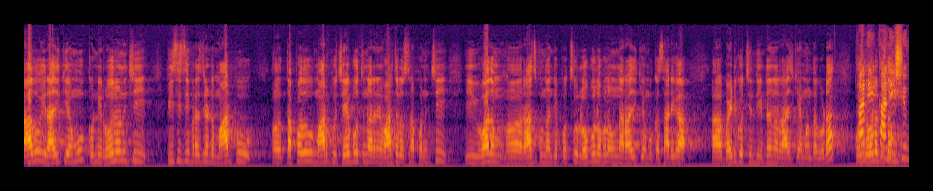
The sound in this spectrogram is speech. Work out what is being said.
కాదు ఈ రాజకీయము. కొన్ని రోజుల నుంచి పిసిసి ప్రెసిడెంట్ మార్పు తప్పదు మార్పు చేయబోతున్నారనే వార్తలు వస్తున్నప్పటి నుంచి ఈ వివాదం రాజుకుందని చెప్పొచ్చు. లోపల లోపల ఉన్న రాజకీయం ఒక్కసారిగా బయటకు వచ్చింది ఇంటర్నల్ రాజకీయం అంతా కూడా. కానీ శివ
